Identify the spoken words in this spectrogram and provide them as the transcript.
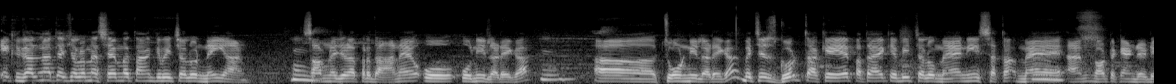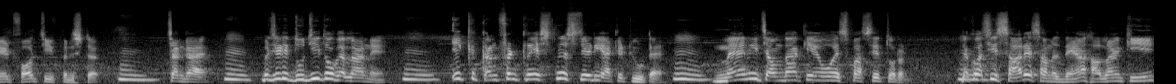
ਇੱਕ ਗੱਲ ਨਾਲ ਤੇ ਚਲੋ ਮੈਂ ਸਹਿਮਤ ਹਾਂ ਕਿ ਵੀ ਚਲੋ ਨਹੀਂ ਆਣ ਸਾਹਮਣੇ ਜਿਹੜਾ ਪ੍ਰਧਾਨ ਹੈ ਉਹ ਉਹ ਨਹੀਂ ਲੜੇਗਾ। ਆ ਚੋਣ ਨਹੀਂ ਲੜੇਗਾ ਵਿਚ ਇਜ਼ ਗੁੱਡ ਤਾਂ ਕਿ ਇਹ ਪਤਾ ਹੈ ਕਿ ਵੀ ਚਲੋ ਮੈਂ ਨਹੀਂ ਸਤਾ ਮੈਂ I am not a candidate for chief minister ਚੰਗਾ ਹੈ। ਪਰ ਜਿਹੜੀ ਦੂਜੀ ਦੋ ਗੱਲਾਂ ਨੇ ਇੱਕ ਕਨਫਰੰਟੇਸ਼ਨਿਸਟ ਜਿਹੜੀ ਐਟੀਟਿਊਡ ਹੈ ਮੈਂ ਨਹੀਂ ਚਾਹੁੰਦਾ ਕਿ ਉਹ ਇਸ ਪਾਸੇ ਤੁਰਨ। ਦੇਖੋ ਅਸੀਂ ਸਾਰੇ ਸਮਝਦੇ ਹਾਂ ਹਾਲਾਂਕਿ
